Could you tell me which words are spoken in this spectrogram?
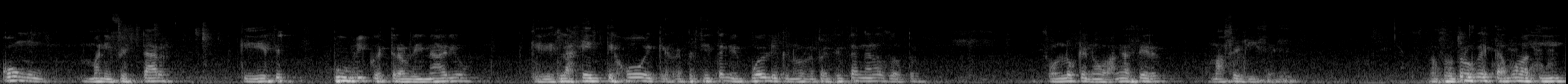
cómo manifestar que ese público extraordinario, que es la gente joven que representan el pueblo y que nos representan a nosotros, son los que nos van a hacer más felices. Nosotros estamos aquí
